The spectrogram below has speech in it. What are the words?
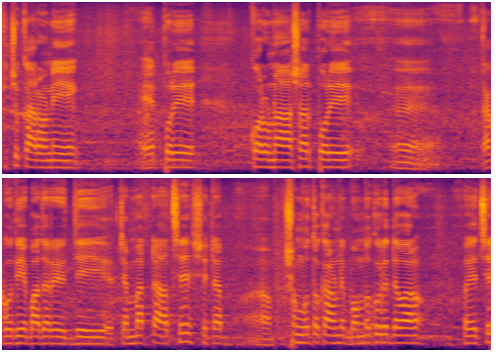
কিছু কারণে এরপরে করোনা আসার পরে কাগতিয়া বাজারের যেই চেম্বারটা আছে সেটা সঙ্গত কারণে বন্ধ করে দেওয়া হয়েছে।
